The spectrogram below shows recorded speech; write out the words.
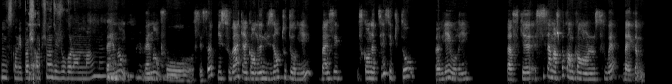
Parce qu'on n'est pas champion du jour au lendemain. Ben non, ben non, c'est ça. Puis souvent, quand on a une vision tout ou rien, ben ce qu'on obtient, c'est plutôt rien ou rien. Parce que si ça ne marche pas comme on le souhaite, ben comme,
